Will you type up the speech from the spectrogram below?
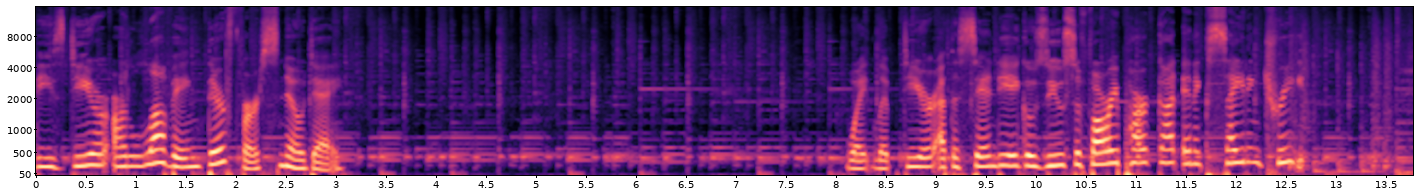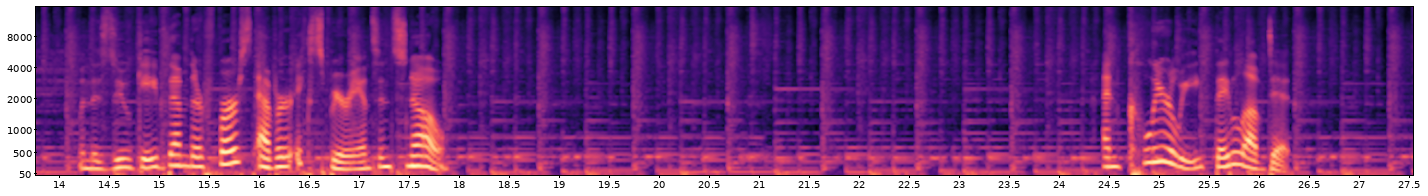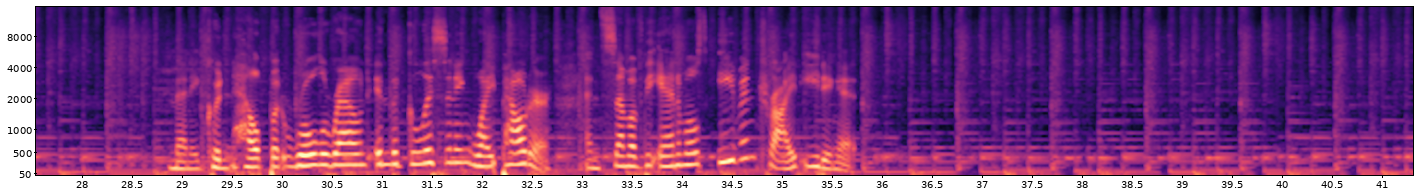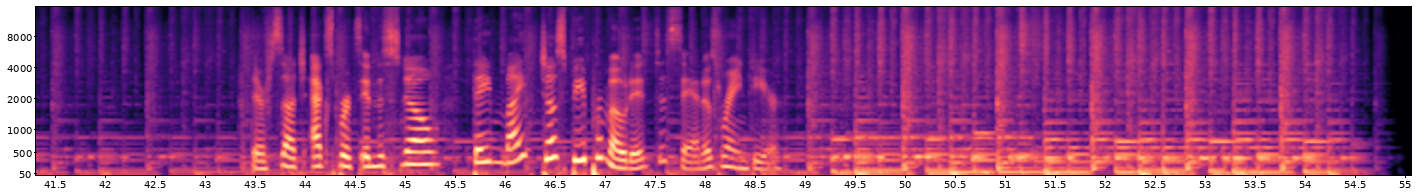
These deer are loving their first snow day. White-lipped deer at the San Diego Zoo Safari Park got an exciting treat when the zoo gave them their first ever experience in snow. And clearly, they loved it. Many couldn't help but roll around in the glistening white powder, and some of the animals even tried eating it. They're such experts in the snow, they might just be promoted to Santa's reindeer.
